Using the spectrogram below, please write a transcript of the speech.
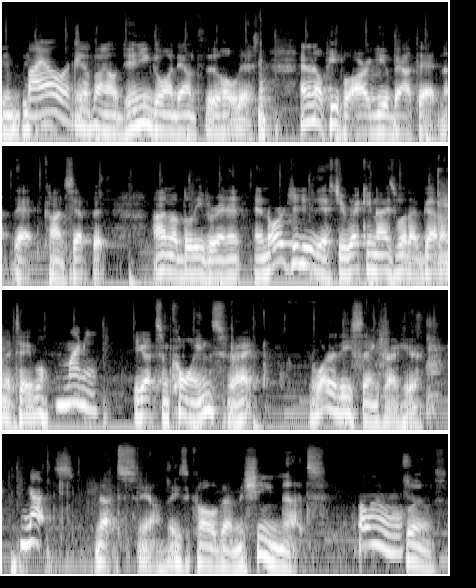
can be Biology. Yeah, biology. And you can go on down through the whole list. And I know people argue about that that concept, but I'm a believer in it. And in order to do this, do you recognize what I've got on the table? Money. You got some coins, right? What are these things right here? Nuts. Nuts. Yeah, these are called uh, machine nuts. Balloons. balloons.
